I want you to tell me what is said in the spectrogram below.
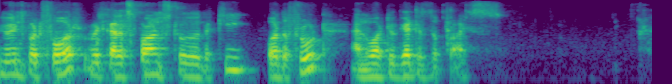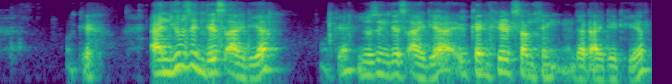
you input 4 which corresponds to the key for the fruit and what you get is the price. Okay. And using this idea okay using this idea you can create something that I did here.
